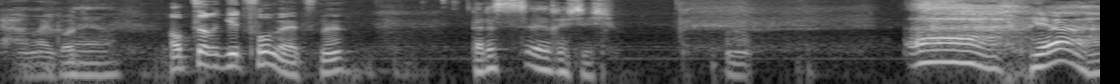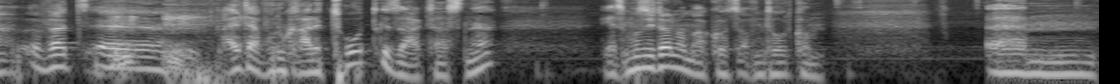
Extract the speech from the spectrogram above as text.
Ja, mein Gott. naja, Hauptsache geht vorwärts, ne? das ist äh, richtig. Ah, ja, was, äh, Alter, wo du gerade tot gesagt hast, ne? Jetzt muss ich doch noch mal kurz auf den Tod kommen. Ähm,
